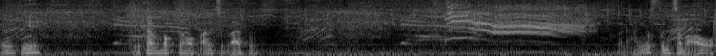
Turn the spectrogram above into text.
Irgendwie. Ich keinen Bock darauf anzugreifen. Der Angriff bringt aber auch.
